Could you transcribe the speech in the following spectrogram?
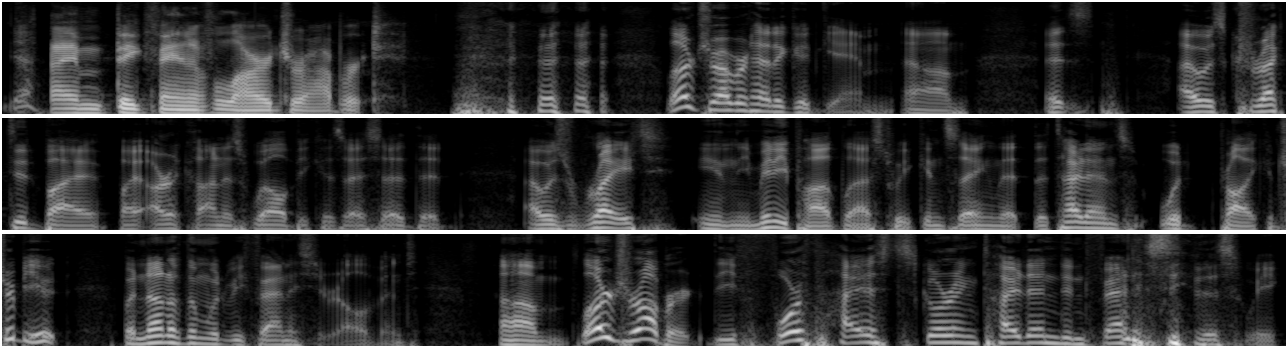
Yeah, I'm a big fan of Large Robert. Large Robert had a good game. Um, it's I was corrected by by Archon as well because I said that I was right in the mini pod last week in saying that the tight ends would probably contribute, but none of them would be fantasy relevant. Um, Large Robert, the fourth highest scoring tight end in fantasy this week,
